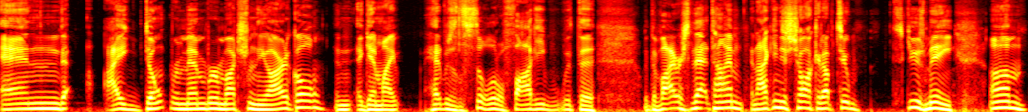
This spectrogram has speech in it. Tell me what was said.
And I don't remember much from the article. And again, my head was still a little foggy with the with the virus at that time, and I can just chalk it up to, excuse me, um,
